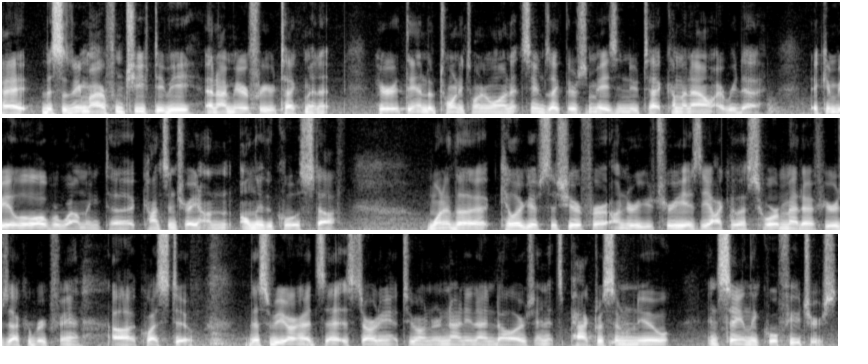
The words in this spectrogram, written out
Hey, this is Nick Meyer from Chief TV, and I'm here for your Tech Minute. Here at the end of 2021, it seems like there's amazing new tech coming out every day. It can be a little overwhelming to concentrate on only the coolest stuff. One of the killer gifts this year for under your tree is the Oculus, or Meta if you're a Zuckerberg fan, uh, Quest 2. This VR headset is starting at $299 and it's packed with some new, insanely cool features.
